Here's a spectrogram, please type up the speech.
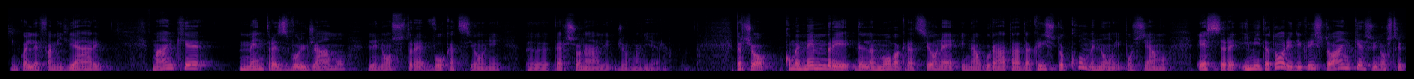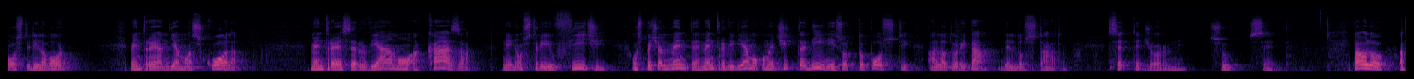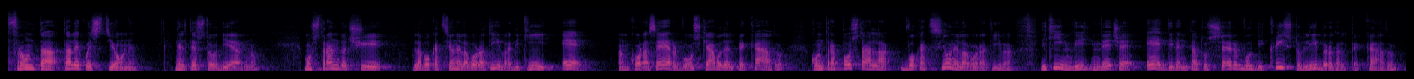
in quelle familiari, ma anche mentre svolgiamo le nostre vocazioni eh, personali giornaliere. Perciò come membri della nuova creazione inaugurata da Cristo, come noi possiamo essere imitatori di Cristo anche sui nostri posti di lavoro, mentre andiamo a scuola, mentre serviamo a casa, nei nostri uffici o specialmente mentre viviamo come cittadini sottoposti all'autorità dello Stato, sette giorni su sette. Paolo affronta tale questione nel testo odierno mostrandoci la vocazione lavorativa di chi è ancora servo o schiavo del peccato, contrapposta alla vocazione lavorativa di chi invece è diventato servo di Cristo, libero dal peccato,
